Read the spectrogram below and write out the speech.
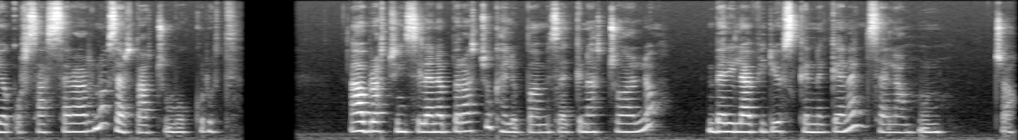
የቁርስ አሰራር ነው። ሰርታችሁ ሞክሩት። አብራችሁኝ ስለነበራችሁ ከልብ አመሰግናችኋለሁ በሌላ ቪዲዮ እስክንገናኝ ሰላም ሁኑ። ቻው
